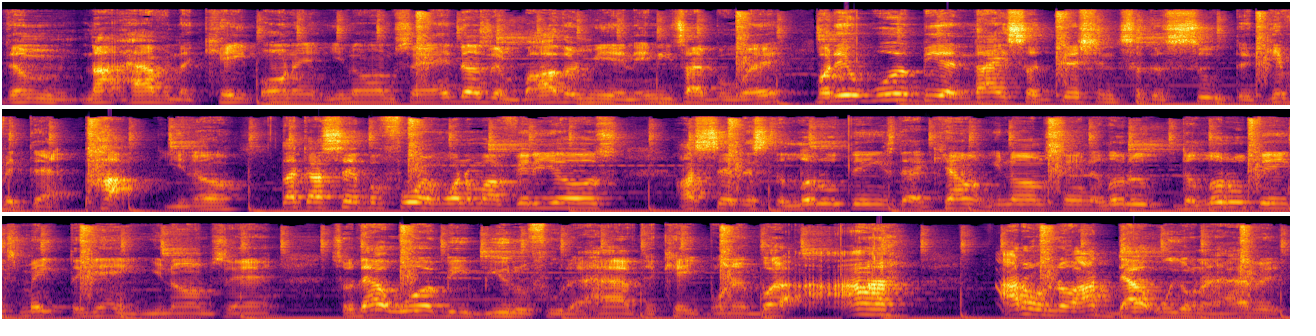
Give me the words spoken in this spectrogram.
them not having a cape on it. You know what I'm saying? It doesn't bother me in any type of way. But it would be a nice addition to the suit to give it that pop. You know, like I said before in one of my videos, I said it's the little things that count. You know what I'm saying? The little the little things make the game. You know what I'm saying? So that would be beautiful to have the cape on it. But I I don't know. I doubt we're gonna have it.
